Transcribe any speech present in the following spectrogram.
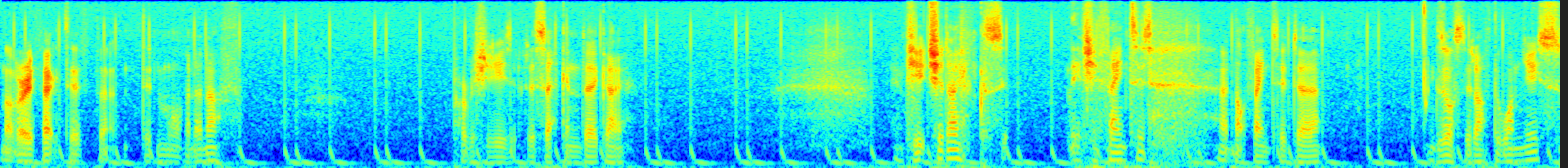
not very effective, but did more than enough. Probably should use it for the second uh, go. Future though, because it leaves you fainted. Uh, not fainted, uh, exhausted after one use.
